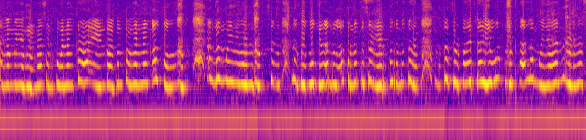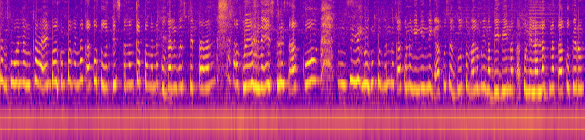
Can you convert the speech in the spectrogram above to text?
Alam mo yan, nanasan ko walang kain bagong panganak ako. Alam mo yan, nagbubukil ano ako ng pasahero para maka, makasurvive tayo. Alam mo yan, nanasan ko walang kain bagong panganak ako. Two days pa lang kapanganak ko galing ospital. Ako yan, na-stress ako. Bagong panganak ako, nanginginig ako sa gutom. Alam mo yan, nabibinat ako, nilalagnat ako. Pero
